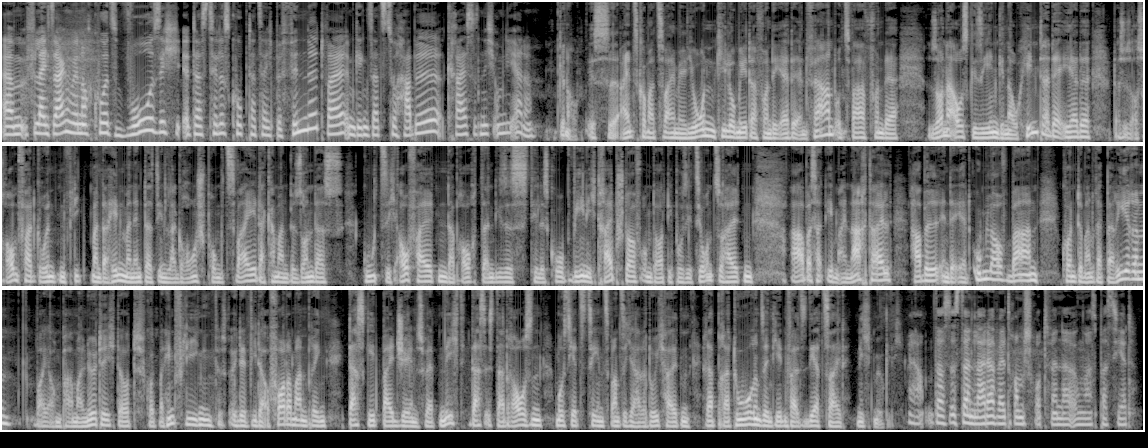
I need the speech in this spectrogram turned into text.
Ähm, vielleicht sagen wir noch kurz, wo sich das Teleskop tatsächlich befindet, weil im Gegensatz zu Hubble kreist es nicht um die Erde. Genau, ist 1,2 äh, Millionen Kilometer von der Erde entfernt und zwar von der Sonne aus gesehen genau hinter der Erde. Das ist aus Raumfahrtgründen, fliegt man dahin, man nennt das den Lagrange-Punkt 2, da kann man besonders gut sich aufhalten, da braucht dann dieses Teleskop wenig Treibstoff, um dort die Position zu halten. Aber es hat eben einen Nachteil, Hubble in der Erdumlaufbahn konnte man reparieren, war ja auch ein paar Mal nötig, dort konnte man hinfliegen, wieder auf Vordermann bringen. Das geht bei James Webb nicht, das ist da draußen, muss jetzt 10, 20 Jahre durch durchhalten. Reparaturen sind jedenfalls derzeit nicht möglich. Ja, das ist dann leider Weltraumschrott, wenn da irgendwas passiert.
